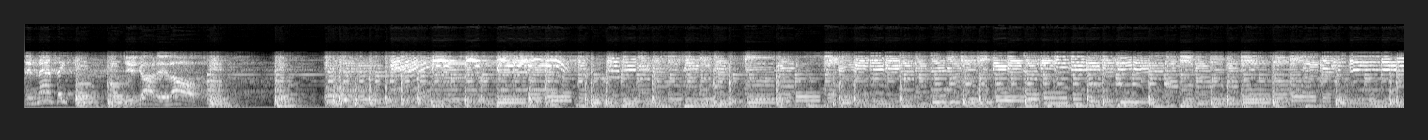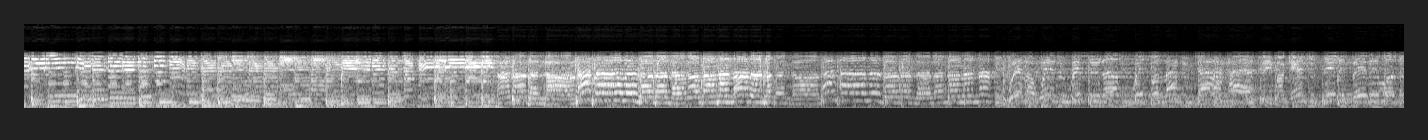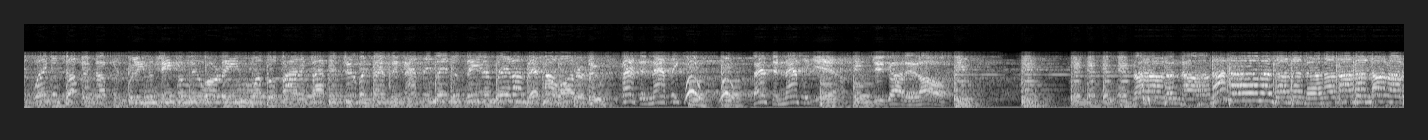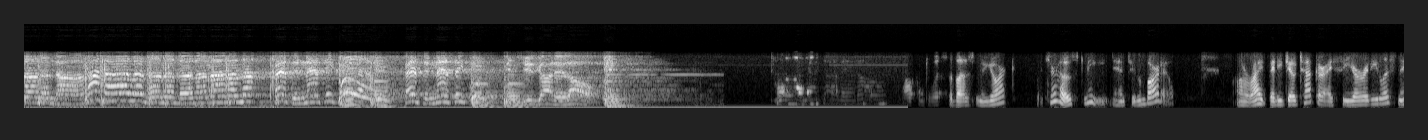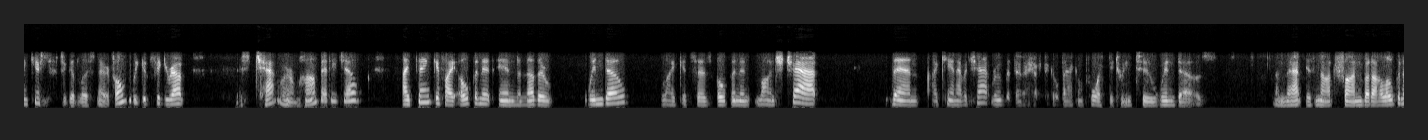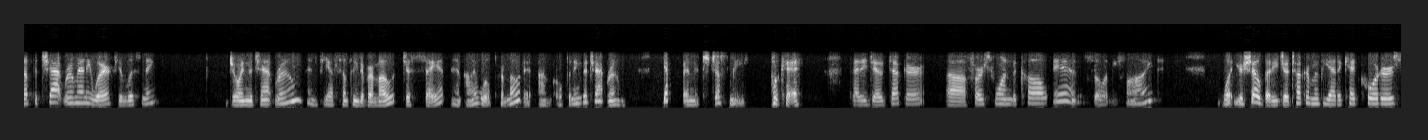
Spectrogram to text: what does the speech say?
fancy Nancy, she got it all. Your host, me, Nancy Lombardo. All right, Betty Jo Tucker, I see you're already listening. You're such a good listener. If only we could figure out this chat room, huh, Betty Jo? I think if I open it in another window, like it says open and launch chat, then I can't have a chat room, but then I have to go back and forth between two windows. And that is not fun, but I'll open up the chat room anywhere if you're listening. Join the chat room, and if you have something to promote, just say it, and I will promote it. I'm opening the chat room. Yep, and it's just me. Okay. Betty Jo Tucker, uh, first one to call in. So let me find what your show, Betty Jo Tucker, Movie Addict Headquarters,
